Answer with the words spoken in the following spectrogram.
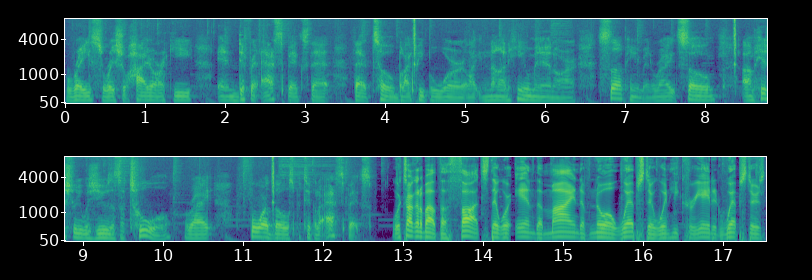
race, racial hierarchy, and different aspects that that told black people were like non-human or subhuman, right? So um, history was used as a tool, right, for those particular aspects. We're talking about the thoughts that were in the mind of Noah Webster when he created Webster's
